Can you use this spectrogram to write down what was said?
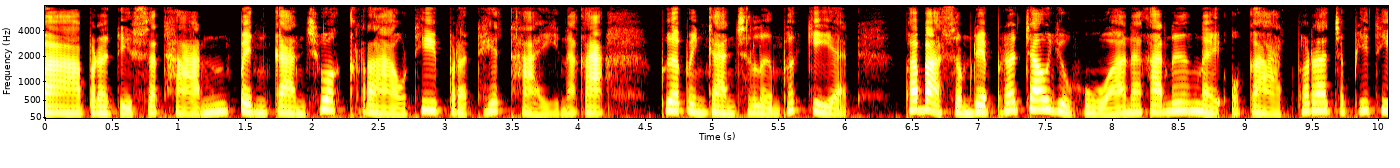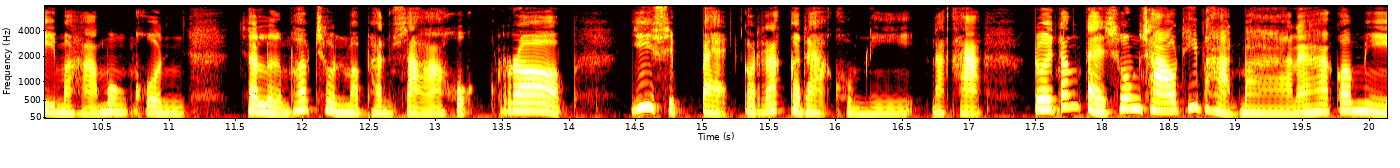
มาประดิษฐานเป็นการชั่วคราวที่ประเทศไทยนะคะ เพื่อเป็นการเฉลิมพระเกียรติ พระบาทสมเด็จพระเจ้าอยู่หัวนะคะ เนื่องในโอกาสพระราชพิธีมหามงคล เฉลิมพระชนมพรรษา 6 รอบ 28 กรกฎาคมนี้นะคะ โดยตั้งแต่ช่วงเช้าที่ผ่านมานะคะก็มี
